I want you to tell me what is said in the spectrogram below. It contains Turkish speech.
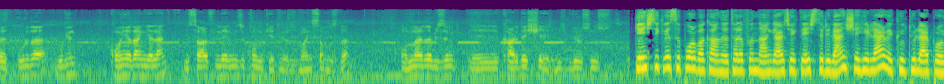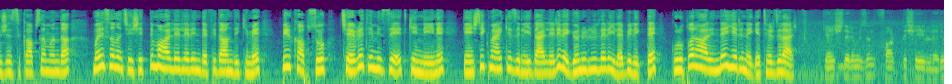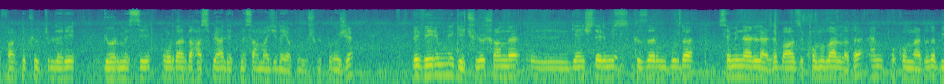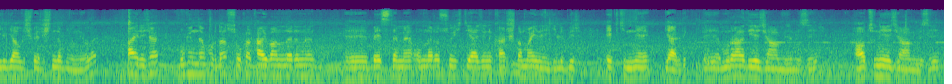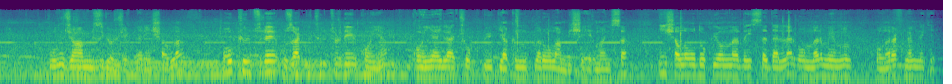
Evet, burada bugün Konya'dan gelen misafirlerimizi konuk ediyoruz Manisa'mızda. Onlar da bizim e, kardeş şehrimiz biliyorsunuz. Gençlik ve Spor Bakanlığı tarafından gerçekleştirilen Şehirler ve Kültürler Projesi kapsamında Manisa'nın çeşitli mahallelerinde fidan dikimi, bir kapsu çevre temizliği etkinliğini gençlik merkezi liderleri ve gönüllüleriyle birlikte gruplar halinde yerine getirdiler. Gençlerimizin farklı şehirleri, farklı kültürleri görmesi, oralarda hasbihal etmesi amacıyla yapılmış bir proje. Ve verimli geçiyor. Şu anda e, gençlerimiz, kızlarım burada seminerlerde bazı konularla da hem o konularda da bilgi alışverişinde bulunuyorlar. Ayrıca bugün de burada sokak hayvanlarının e, besleme, onlara su ihtiyacını karşılamayla ilgili bir etkinliğe geldik. E, Muradiye Camimizi, Hatuniye Camimizi, Ulu Camimizi görecekler inşallah. O kültüre uzak bir kültür değil Konya. Konya ile çok büyük yakınlıkları olan bir şehir Manisa. İnşallah o dokuyu onlar da hissederler ve onları memnun olarak memleket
